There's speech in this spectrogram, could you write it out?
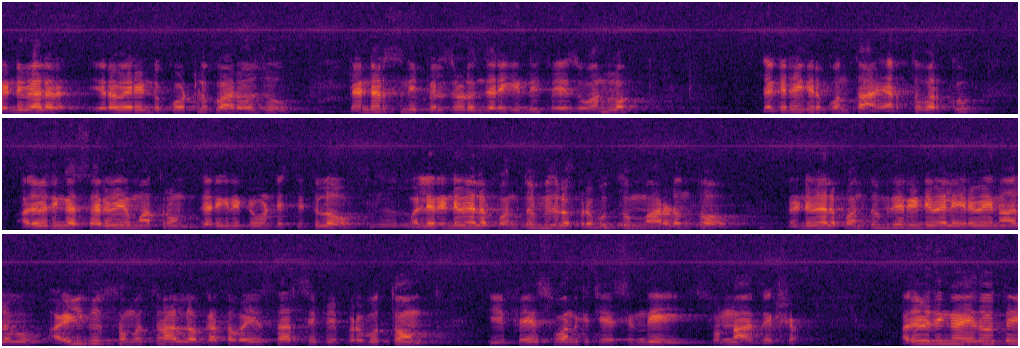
రెండు వేల ఇరవై రెండు కోట్లకు ఆ రోజు టెండర్స్ని పిలిచడం జరిగింది ఫేజ్ వన్లో. దగ్గర దగ్గర కొంత ఎర్త్ వర్క్ అదేవిధంగా సర్వే మాత్రం జరిగినటువంటి స్థితిలో మళ్ళీ రెండు వేల పంతొమ్మిదిలో ప్రభుత్వం మారడంతో రెండు వేల పంతొమ్మిది రెండు వేల ఇరవై నాలుగు ఐదు సంవత్సరాల్లో గత వైఎస్ఆర్సీపీ ప్రభుత్వం ఈ ఫేస్ వన్కి చేసింది సున్నా అధ్యక్ష. అదేవిధంగా ఏదైతే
